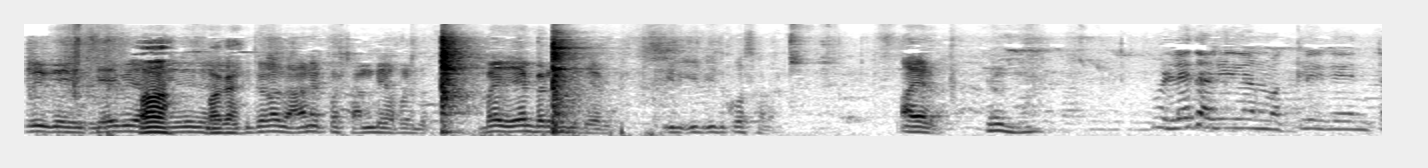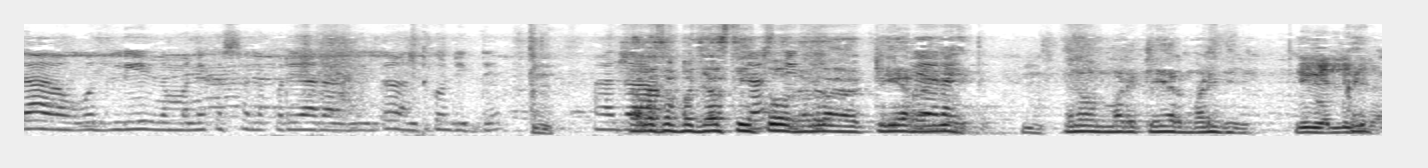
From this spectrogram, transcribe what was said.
ಈಗ ಈ ದೇವಿ ಹಾ, ಮಗ. ಇದೆಲ್ಲ ನಾನೇ ಫಸ್ಟ್ ಅಂಗಡಿ ಬೈ ಏನು ಬೇಡ್ಕೊಂಡಿದ್ದೆ ಹೇಳು. ಇದು ಇದು ಇದಕ್ಕೋಸ್ಕರ ಹಾಂ ಹೇಳು. ಒಳ್ಳೇದಾಗಲಿ ನನ್ನ ಮಕ್ಕಳಿಗೆ ಅಂತ ಓದ್ಲಿ ನಮ್ಮ ಮನೆ ಕಷ್ಟ ಎಲ್ಲ ಪರಿಹಾರ ಆಗಲಿ ಅಂತ ಅಂದ್ಕೊಂಡಿದ್ದೆ. ಸಾಲ ಸ್ವಲ್ಪ ಜಾಸ್ತಿ ಇತ್ತು ಅದೆಲ್ಲ ಕ್ಲಿಯರ್ ಆಗಿ ಏನೋ ಒಂದು ಮಾಡಿ ಕ್ಲಿಯರ್ ಮಾಡಿದ್ದೀವಿ ನೀವು ಎಲ್ಲಿದ್ದೀರಾ?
